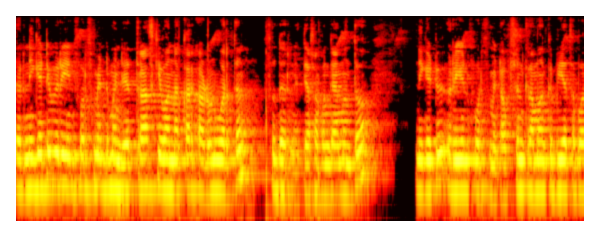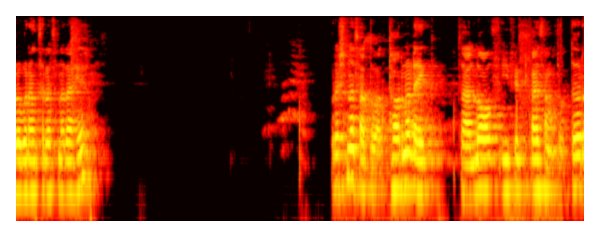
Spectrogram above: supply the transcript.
तर निगेटिव्ह रिइन्फोर्समेंट म्हणजे त्रास किंवा नकार काढून वर्तन सुधारणे. त्यास आपण काय म्हणतो? निगेटिव्ह रिइन्फोर्समेंट ऑप्शन क्रमांक बी याचा बरोबर आन्सर असणार आहे. प्रश्न सातवा. थॉर्नडाईकचा लॉ ऑफ इफेक्ट काय सांगतो? तर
